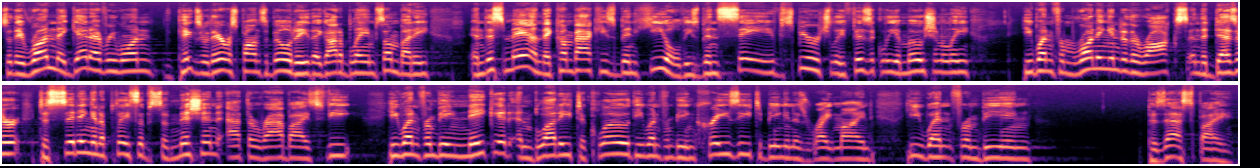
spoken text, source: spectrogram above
So they run, they get everyone. The pigs are their responsibility. They got to blame somebody. And this man, they come back, he's been healed. He's been saved spiritually, physically, emotionally. He went from running into the rocks and the desert to sitting in a place of submission at the rabbi's feet. He went from being naked and bloody to clothed. He went from being crazy to being in his right mind. He went from being possessed by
